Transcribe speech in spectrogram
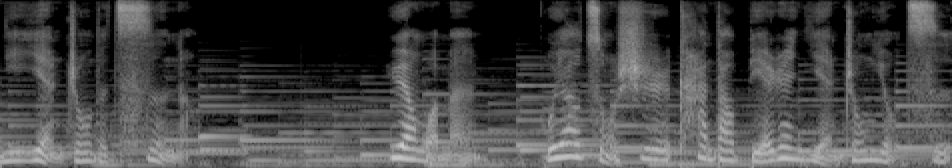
你眼中的刺呢？”愿我们不要总是看到别人眼中有刺，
